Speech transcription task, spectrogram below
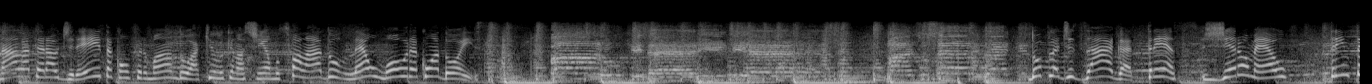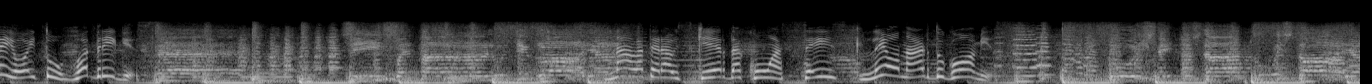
Na lateral direita, confirmando aquilo que nós tínhamos falado, Léo Moura com a 2. Dupla de zaga, 3, Jeromel, 38, Rodrigues. 50 anos na lateral esquerda, com a 6, Leonardo Gomes. Os feitos da tua história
